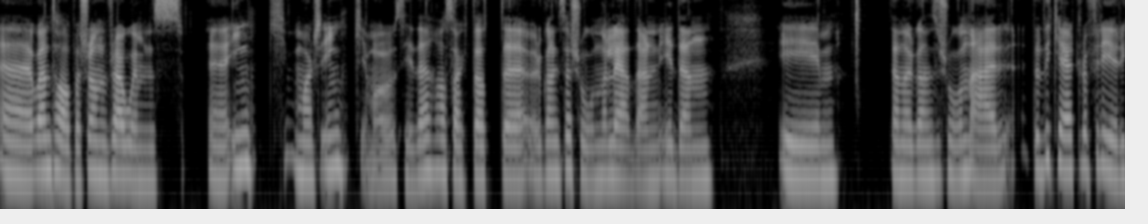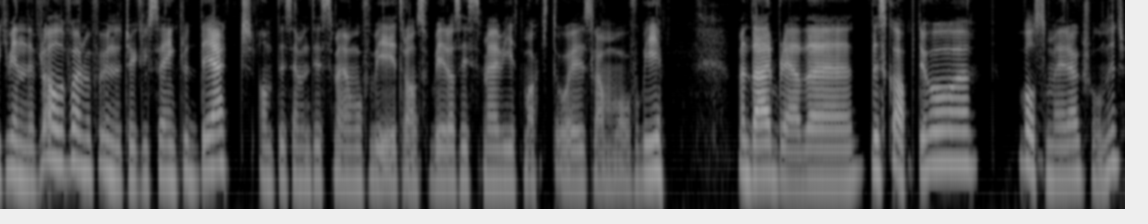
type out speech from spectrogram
Eh, og en talperson fra Women's eh, Inc., March Inc., jeg må jo si det, har sagt at eh, organisasjonen og lederen i den i den organisasjonen er dedikert til å frigjøre kvinner fra alle former for undertrykkelse, inkludert antisemittisme, homofobi, transfobi, rasisme, hvit makt og islamofobi. Men der ble det Det skapte jo voldsomme reaksjoner.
